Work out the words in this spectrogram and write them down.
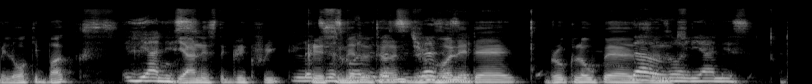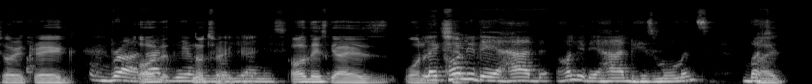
Milwaukee Bucks, Giannis. Giannis the Greek Freak, Let's Khris Middleton, Jrue Holiday, Brook Lopez, That was all Giannis. Torrey Craig. Bruh, All that the- game not Torrey Craig. All these guys won Like. Holiday had Holiday had his moments, but, but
